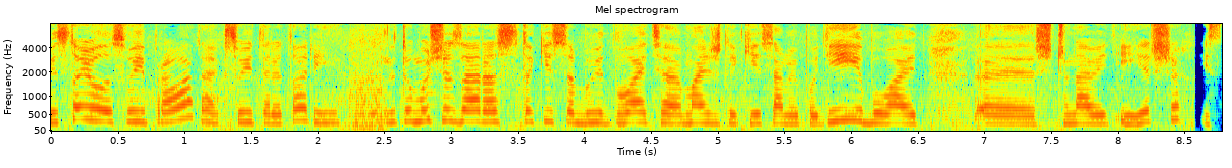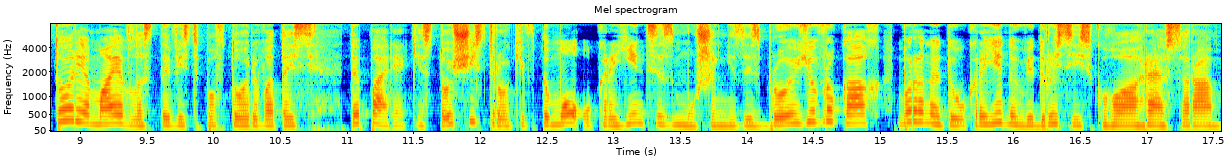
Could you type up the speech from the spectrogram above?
відстоювали свої права, так свої території. Тому що зараз такі самі відбуваються майже такі самі події, бувають е, що навіть і гірше. Історія має властивість повторюватись. Тепер, як і 106 років тому, українці змушені зі зброєю в руках боронити Україну від російського агресора.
